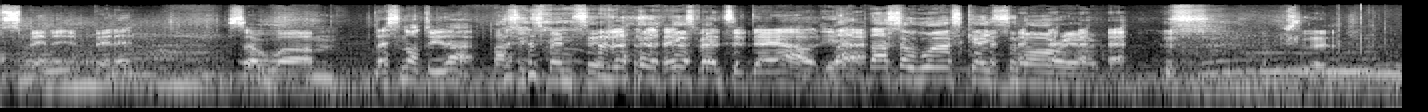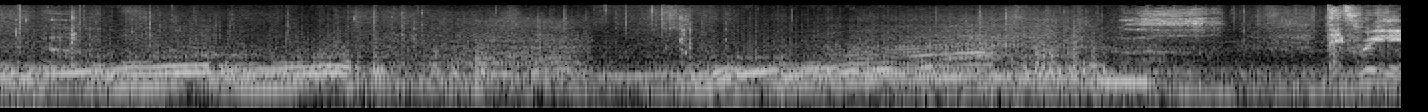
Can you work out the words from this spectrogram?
spin it and bin it. So um, let's not do that. That's expensive. that's an expensive day out. Yeah, that, that's a worst case scenario. They've really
